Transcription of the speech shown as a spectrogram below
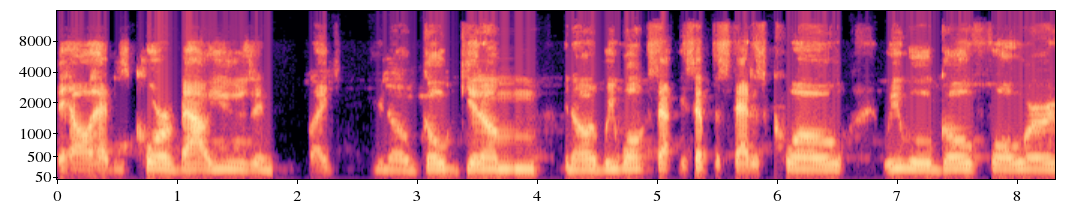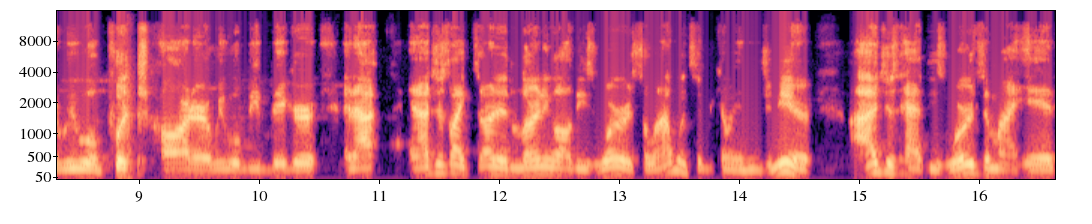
they all had these core values and like you know, go get them. You know, we won't accept the status quo. We will go forward. We will push harder. We will be bigger. And I and I just like started learning all these words. So when I went to become an engineer, I just had these words in my head.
